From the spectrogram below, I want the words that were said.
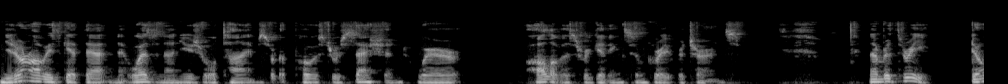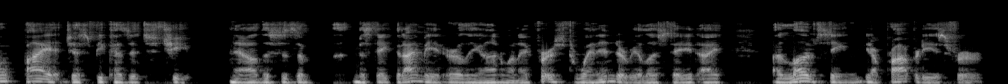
You don't always get that and it was an unusual time sort of post recession where all of us were getting some great returns. Number 3, don't buy it just because it's cheap. Now, this is a mistake that I made early on when I first went into real estate. I I loved seeing you know properties for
